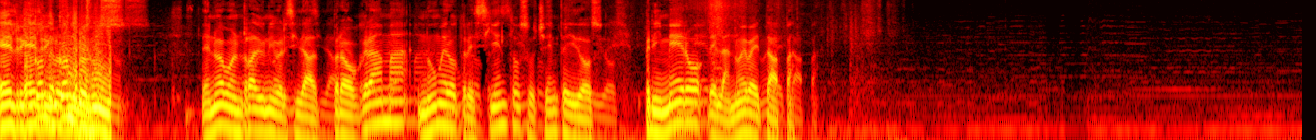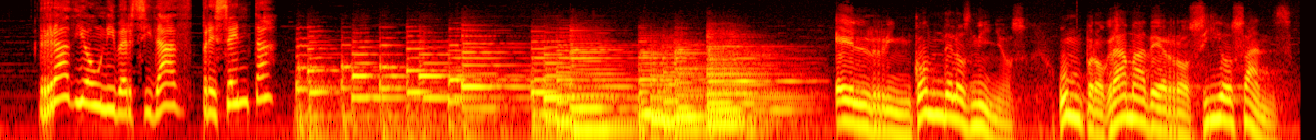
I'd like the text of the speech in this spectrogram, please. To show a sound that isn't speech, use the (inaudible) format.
El Rincón, de, los, niños. De nuevo en Radio Universidad, programa número 382, primero de la nueva etapa. Radio Universidad presenta... El Rincón de los Niños, un programa de Rocío Sanz.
